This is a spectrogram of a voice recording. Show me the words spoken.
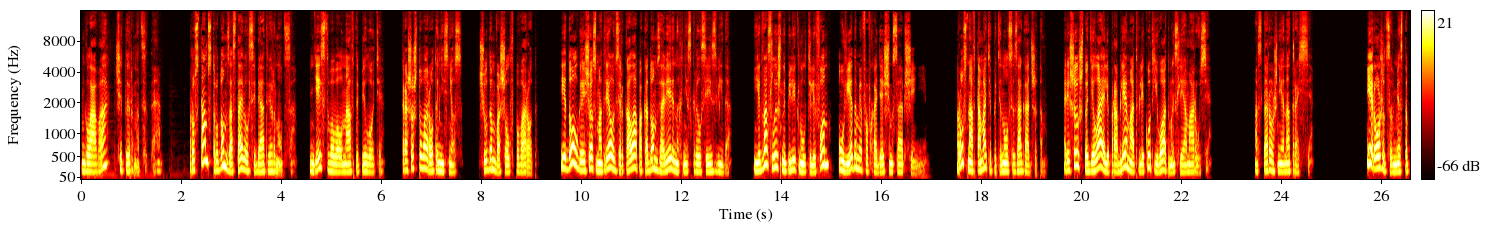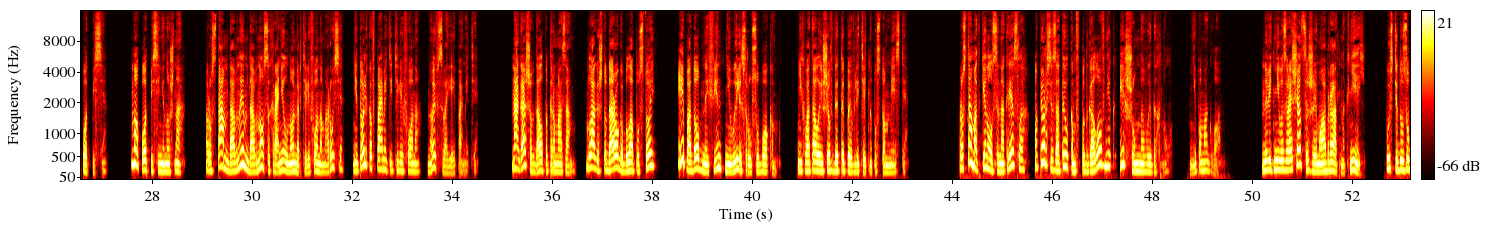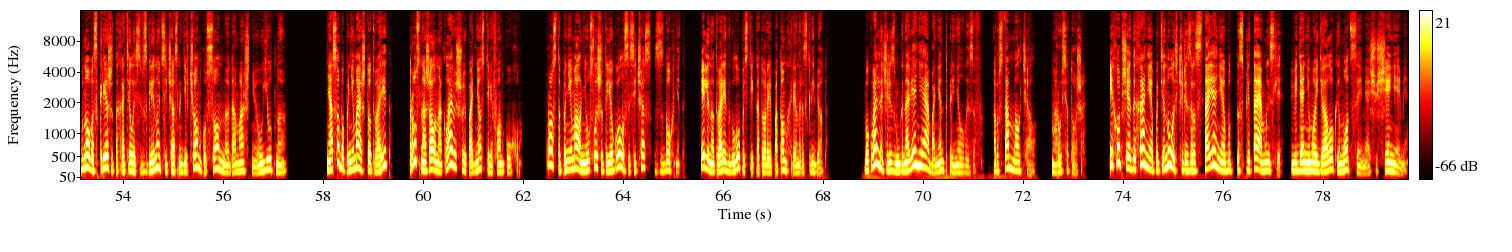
Глава 14. Рустам с трудом заставил себя отвернуться. Действовал на автопилоте. Хорошо, что ворота не снес. Чудом вошел в поворот. И долго еще смотрел в зеркала, пока дом заверенных не скрылся из вида. Едва слышно пиликнул телефон, уведомив о входящем сообщении. Рус на автомате потянулся за гаджетом. Решил, что дела или проблемы отвлекут его от мыслей о Марусе. Осторожнее на трассе. И рожица вместо подписи. Но подписи не нужна. Рустам давным-давно сохранил номер телефона Маруси не только в памяти телефона, но и в своей памяти. Нагашев дал по тормозам. Благо, что дорога была пустой, и подобный финт не вылез Русу боком. Не хватало еще в ДТП влететь на пустом месте. Рустам откинулся на кресло, уперся затылком в подголовник и шумно выдохнул. Не помогло. Но ведь не возвращаться же ему обратно к ней. Пусть и до зубного скрежета хотелось взглянуть сейчас на девчонку, сонную, домашнюю, уютную, не особо понимая, что творит, Рус нажал на клавишу и поднес телефон к уху. Просто понимал, не услышит ее голоса, сейчас сдохнет. Или натворит глупостей, которые потом хрен разгребет. Буквально через мгновение абонент принял вызов. Рустам молчал. Маруся тоже. Их общее дыхание потянулось через расстояние, будто сплетая мысли, ведя немой диалог эмоциями, ощущениями.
